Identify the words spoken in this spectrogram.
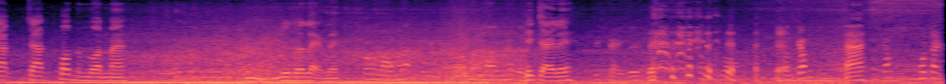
จากจากป้อมตำรวจมาอืมยูเทิร์นแรกเลยต้องลองละต้องมาลองนะติดใจเลยติดใจเลยต้องมาลองมันครับอะครับคนต่าง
